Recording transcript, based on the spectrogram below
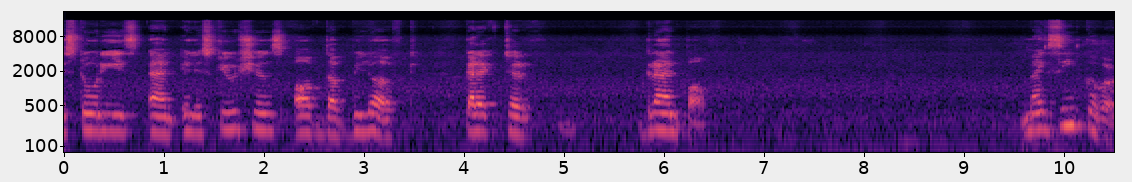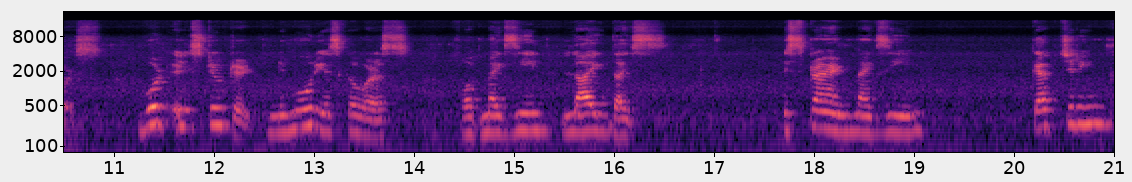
stories and illustrations of the beloved character Grandpa. Magazine covers. Wood illustrated numerous covers for magazines like the Strand magazine, capturing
